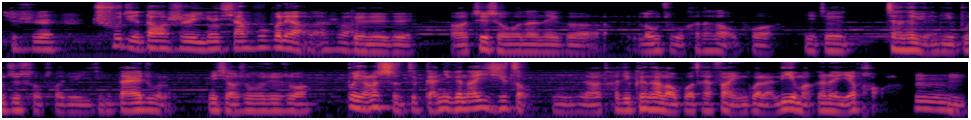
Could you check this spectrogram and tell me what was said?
就是初级道士已经降服不了了，是吧？对对对，然后这时候呢，那个楼主和他老婆也就站在原地不知所措，就已经呆住了。那小师傅就说不想死就赶紧跟他一起走，嗯，然后他就跟他老婆才反应过来，立马跟着也跑了。嗯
